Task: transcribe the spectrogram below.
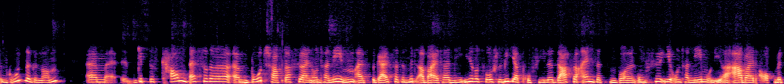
Im Grunde genommen ähm, gibt es kaum bessere ähm, Botschafter für ein Unternehmen als begeisterte Mitarbeiter, die ihre Social-Media-Profile dafür einsetzen wollen, um für ihr Unternehmen und ihre Arbeit auch mit,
